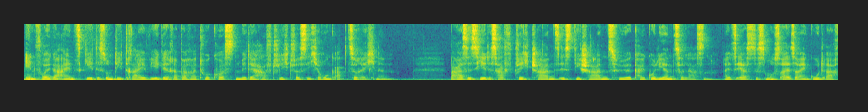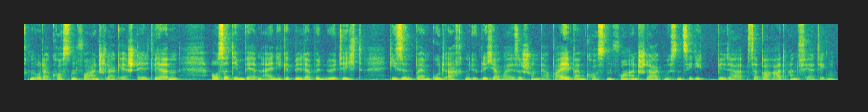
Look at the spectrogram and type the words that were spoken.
In Folge 1 geht es um die drei Wege, Reparaturkosten mit der Haftpflichtversicherung abzurechnen. Basis jedes Haftpflichtschadens ist, die Schadenshöhe kalkulieren zu lassen. Als erstes muss also ein Gutachten oder Kostenvoranschlag erstellt werden. Außerdem werden einige Bilder benötigt. Die sind beim Gutachten üblicherweise schon dabei. Beim Kostenvoranschlag müssen Sie die Bilder separat anfertigen.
